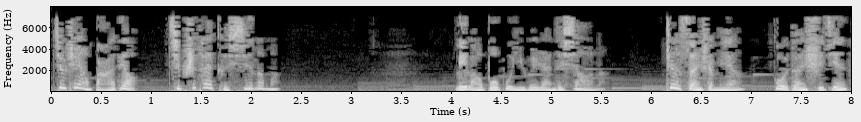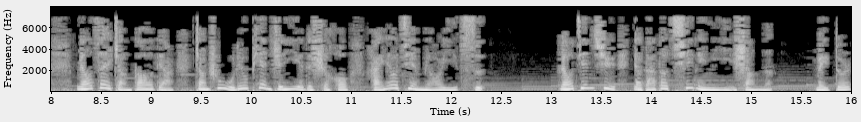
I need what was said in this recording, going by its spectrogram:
就这样拔掉，岂不是太可惜了吗？”李老伯不以为然的笑了：“这算什么呀？”过段时间，苗再长高点，长出五六片针叶的时候，还要见苗一次。苗间距要达到七厘米以上呢，每堆儿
